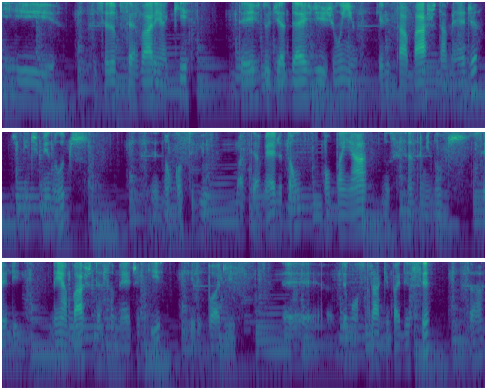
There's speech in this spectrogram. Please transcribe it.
e se vocês observarem aqui desde o dia 10 de junho que ele está abaixo da média de 20 minutos ele não conseguiu bater a média, então acompanhar nos 60 minutos se ele bem abaixo dessa média aqui, ele pode é, demonstrar que vai descer. Tá?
